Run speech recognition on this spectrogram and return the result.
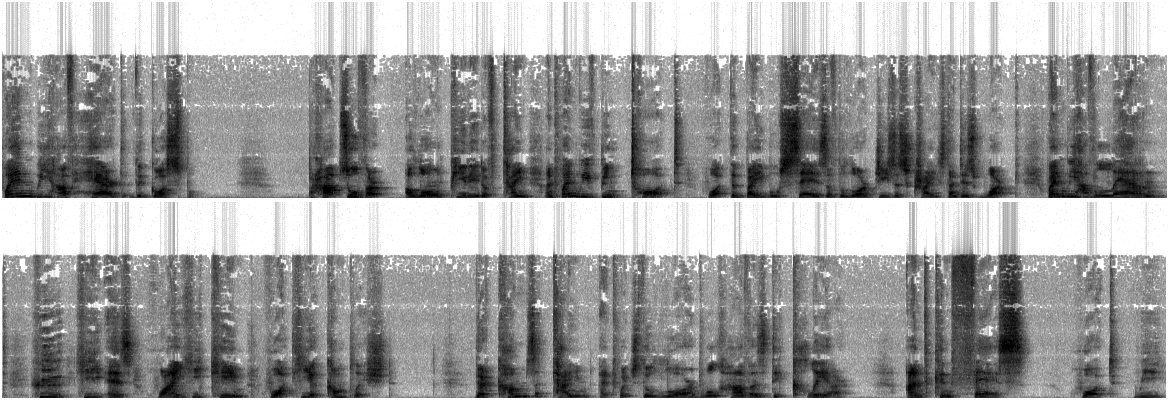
When we have heard the gospel, perhaps over a long period of time, and when we've been taught what the Bible says of the Lord Jesus Christ and his work, when we have learned who he is, why he came, what he accomplished, there comes a time at which the Lord will have us declare and confess what we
